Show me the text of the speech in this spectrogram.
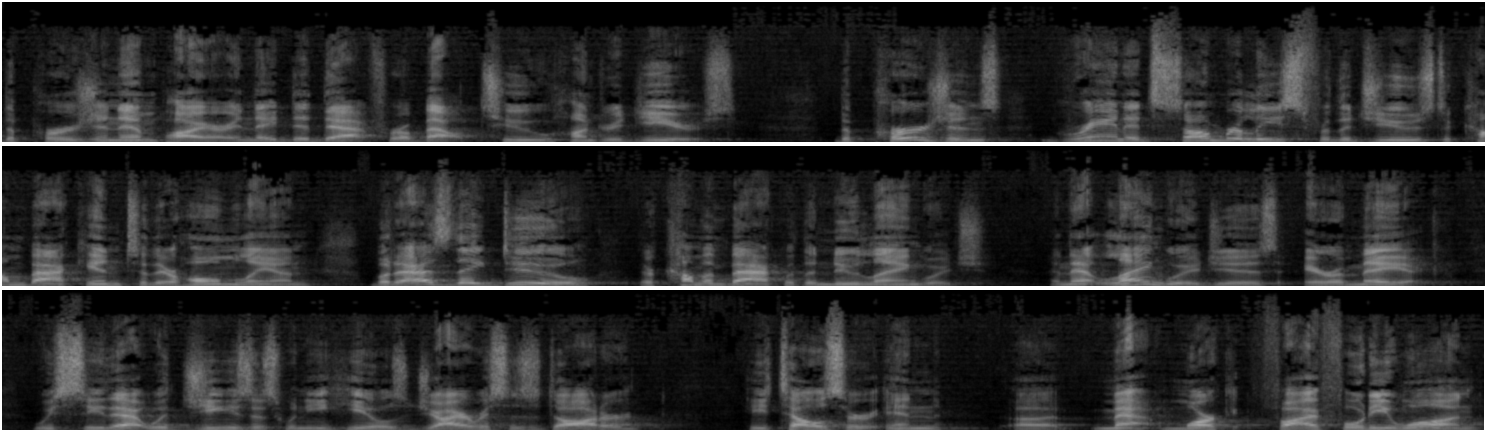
the Persian Empire, and they did that for about 200 years the Persians granted some release for the Jews to come back into their homeland, but as they do, they're coming back with a new language. And that language is Aramaic. We see that with Jesus when he heals Jairus' daughter. He tells her in uh, Mark 5:41,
